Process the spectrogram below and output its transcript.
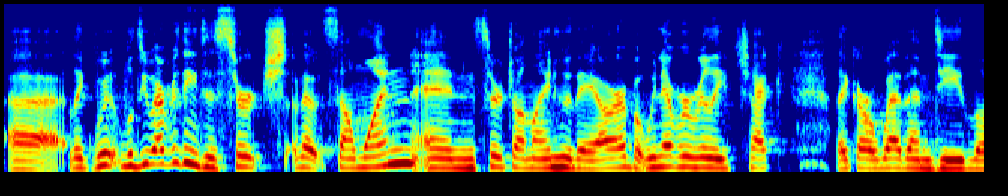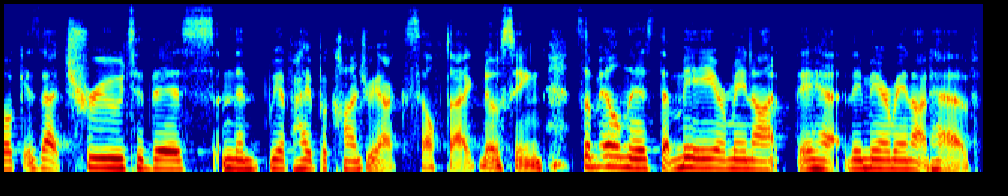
uh, like we, we'll do everything to search about someone and search online who they are, but we never really check like our WebMD look. Is that true to this? And then we have hypochondriac self-diagnosing some illness that may or may not they ha- they may or may not have.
